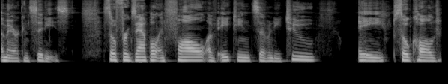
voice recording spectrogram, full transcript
American cities. So, for example, in fall of 1872, a so called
